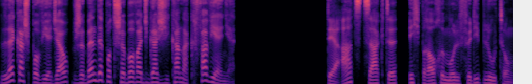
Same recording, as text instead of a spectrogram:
Lekarz powiedział, że będę potrzebować gazika na krwawienie. Der Arzt sagte, ich brauche Mull für die Blutung.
